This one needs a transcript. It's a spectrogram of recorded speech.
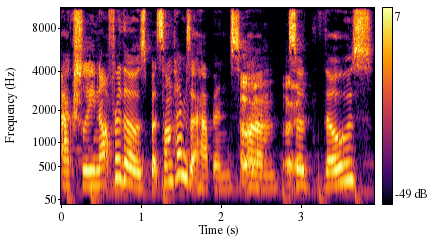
actually, not for those, but sometimes that happens. Okay, Um, okay. So those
